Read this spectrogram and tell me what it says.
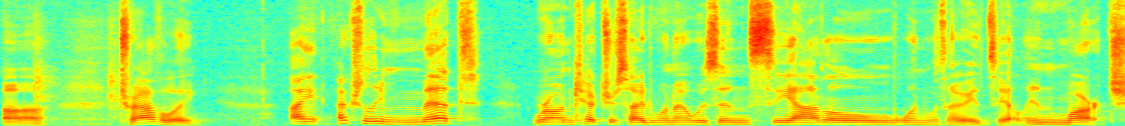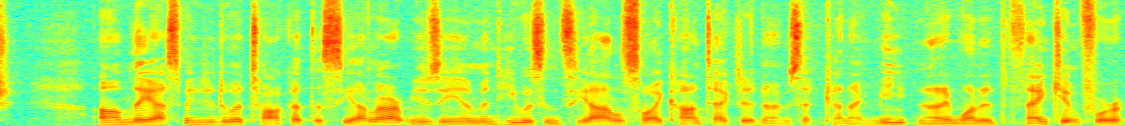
uh, traveling. I actually met Ron Ketcherside when I was in Seattle. When was I in Seattle? In March. Um, they asked me to do a talk at the Seattle Art Museum, and he was in Seattle, so I contacted him and I said, "Can I meet?" And I wanted to thank him for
